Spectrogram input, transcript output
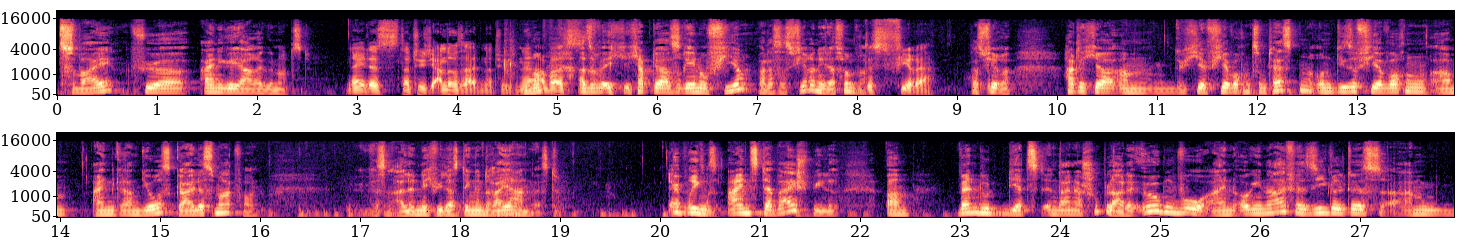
2 für einige Jahre genutzt. Nee, das ist natürlich die andere Seite natürlich, ne? Ne? Aber es, also ich, ich habe das Reno 4, war das das 4er? Nee, das 5er. das Vierer. Das Vierer. Hatte ich ja ähm, hier vier Wochen zum Testen und diese vier Wochen ähm, ein grandios geiles Smartphone. Wir wissen alle nicht, wie das Ding in drei Jahren ist. Ja, Übrigens, eins der Beispiele. Ähm, wenn du jetzt in deiner Schublade irgendwo ein original versiegeltes ähm,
